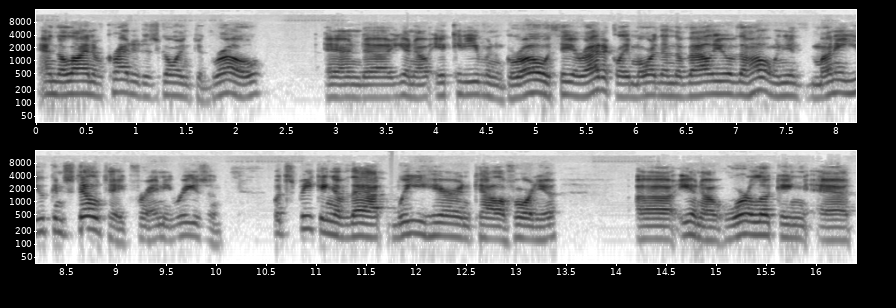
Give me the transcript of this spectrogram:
And the line of credit is going to grow. And, uh, you know, it could even grow theoretically more than the value of the home. And you, money you can still take for any reason. But speaking of that, we here in California, uh, you know, we're looking at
